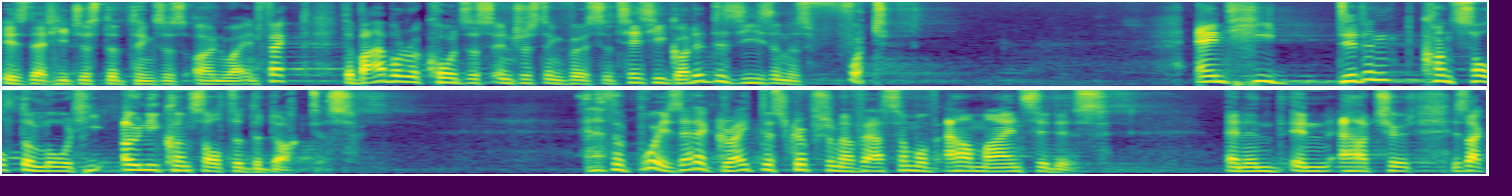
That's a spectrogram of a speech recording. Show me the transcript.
is that he just did things his own way. In fact, the Bible records this interesting verse. It says he got a disease in his foot. And he didn't consult the Lord, he only consulted the doctors. And I thought, boy, is that a great description of how some of our mindset is? And in, in our church, it's like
